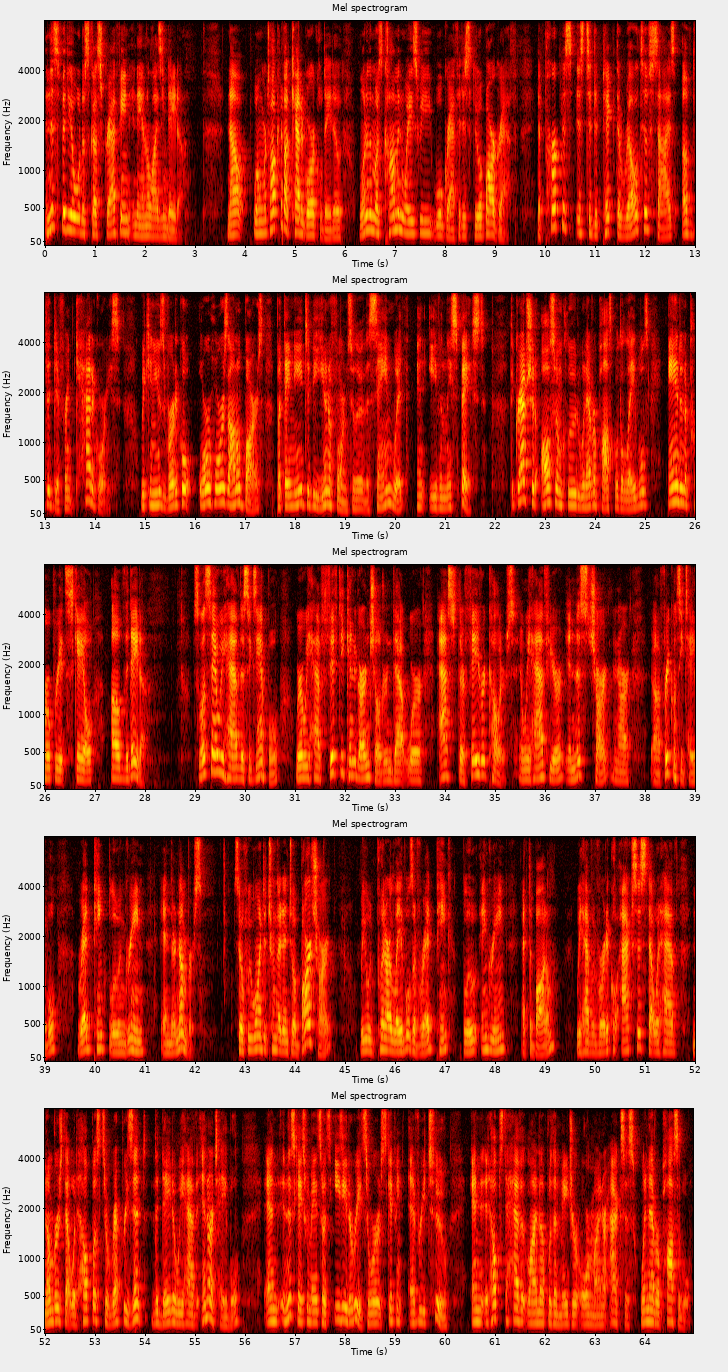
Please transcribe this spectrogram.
In this video, we'll discuss graphing and analyzing data. Now, when we're talking about categorical data, one of the most common ways we will graph it is through a bar graph. The purpose is to depict the relative size of the different categories. We can use vertical or horizontal bars, but they need to be uniform so they're the same width and evenly spaced. The graph should also include, whenever possible, the labels and an appropriate scale of the data. So let's say we have this example where we have 50 kindergarten children that were asked their favorite colors. And we have here in this chart, in our uh, frequency table, red, pink, blue, and green, and their numbers. So if we wanted to turn that into a bar chart, we would put our labels of red, pink, blue, and green at the bottom. We have a vertical axis that would have numbers that would help us to represent the data we have in our table. And in this case, we made it so it's easy to read. So we're skipping every two. And it helps to have it line up with a major or minor axis whenever possible.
